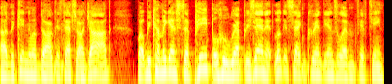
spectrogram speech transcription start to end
uh, the kingdom of darkness, that's our job, but we come against the people who represent it. Look at 2 Corinthians 11, 15.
